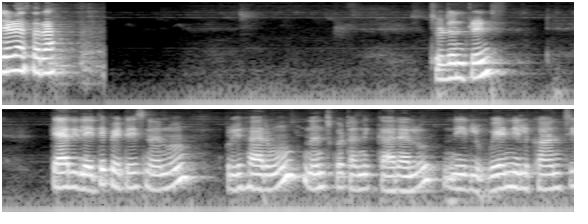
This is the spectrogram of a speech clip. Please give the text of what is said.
జడేస్తారా చూడండి ఫ్రెండ్స్ క్యారీలు అయితే పెట్టేసినాను. పులిహారము నంచుకోవటానికి కారాలు నీళ్ళు వేడి నీళ్ళు కాంచి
